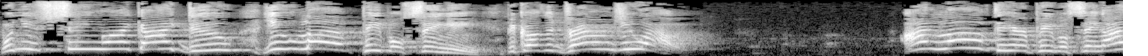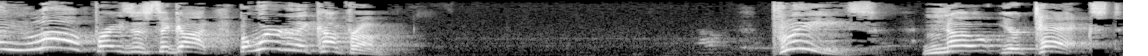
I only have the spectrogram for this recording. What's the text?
When you sing like I do, you love people singing because it drowns you out. I love to hear people sing. I love praises to God. But where do they come from? Please note your text.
